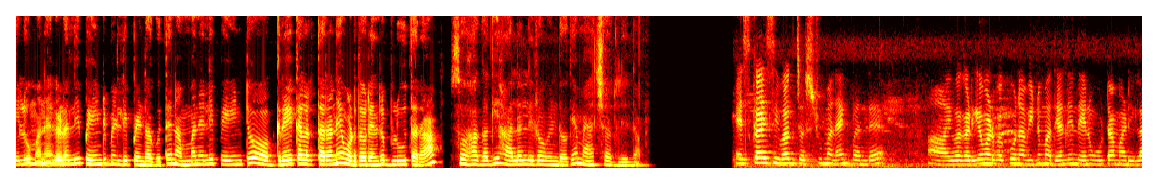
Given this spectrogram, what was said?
ಕೆಲವು ಮನೆಗಳಲ್ಲಿ ಪೇಂಟ್ ಮೇಲೆ ಡಿಪೆಂಡ್ ಆಗುತ್ತೆ. ನಮ್ಮ ಮನೇಲಿ ಪೇಂಟು ಗ್ರೇ ಕಲರ್ ಥರನೇ ಹೊಡೆದವ್ರೆ ಅಂದರೆ ಬ್ಲೂ ಥರ ಸೊ, ಹಾಗಾಗಿ ಹಾಲಲ್ಲಿರೋ ವಿಂಡೋಗೆ ಮ್ಯಾಚ್ ಆಗಲಿಲ್ಲ. ಎಸ್ ಕಾಯ್ಸ್ ಇವಾಗ ಜಸ್ಟು ಮನೆಗೆ ಬಂದೆ. ಇವಾಗ ಅಡುಗೆ ಮಾಡಬೇಕು. ನಾವು ಇನ್ನೂ ಮಧ್ಯಾಹ್ನದಿಂದ ಏನು ಊಟ ಮಾಡಿಲ್ಲ.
